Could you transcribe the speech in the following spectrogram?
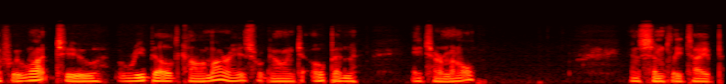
if we want to rebuild Calamares, we're going to open a terminal and simply type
